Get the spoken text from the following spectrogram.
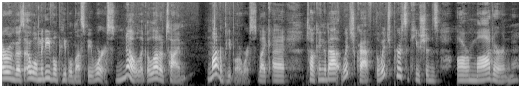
everyone goes, "Oh, well medieval people must be worse." No, like a lot of time modern people are worse. Like uh, talking about witchcraft, the witch persecutions are modern.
